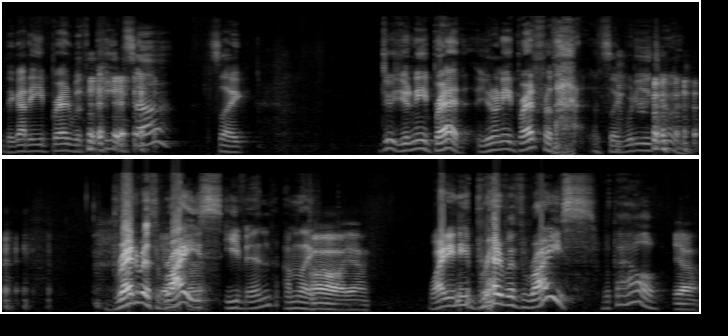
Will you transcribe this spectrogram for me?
They got to eat bread with pizza. it's like, dude, you don't need bread. You don't need bread for that. It's like, what are you doing? bread with Yeah, rice, even. I'm like, oh yeah. why do you need bread with rice? What the hell? Yeah.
